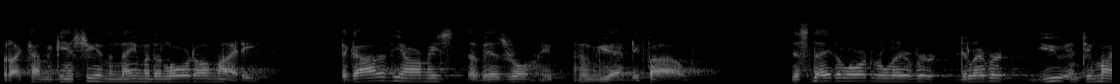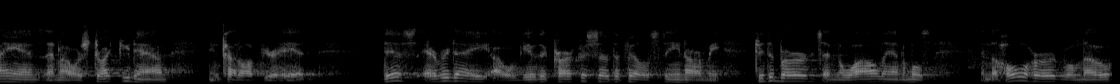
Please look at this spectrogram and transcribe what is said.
but I come against you in the name of the Lord Almighty the God of the armies of Israel, whom you have defiled. This day the Lord will deliver, deliver you into my hands, and I will strike you down and cut off your head. This every day I will give the carcass of the Philistine army to the birds and the wild animals, and the whole herd will know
